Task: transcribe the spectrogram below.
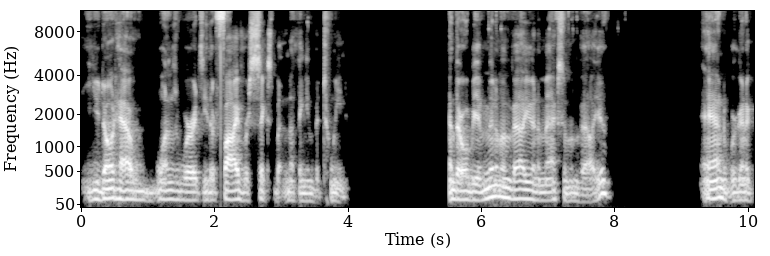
You don't have ones where it's either five or six, but nothing in between. And there will be a minimum value and a maximum value. And we're going to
